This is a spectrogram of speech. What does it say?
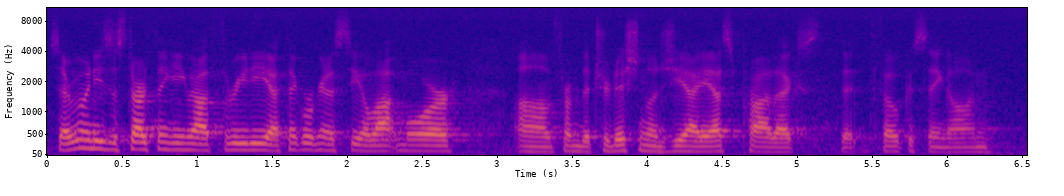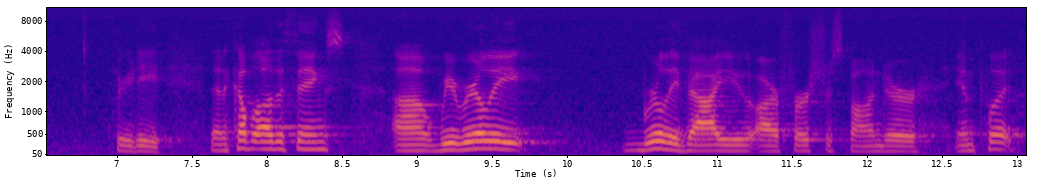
So everyone needs to start thinking about 3D. I think we're going to see a lot more um, from the traditional GIS products that focusing on 3D. Then a couple other things. Uh, we really, really value our first responder input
